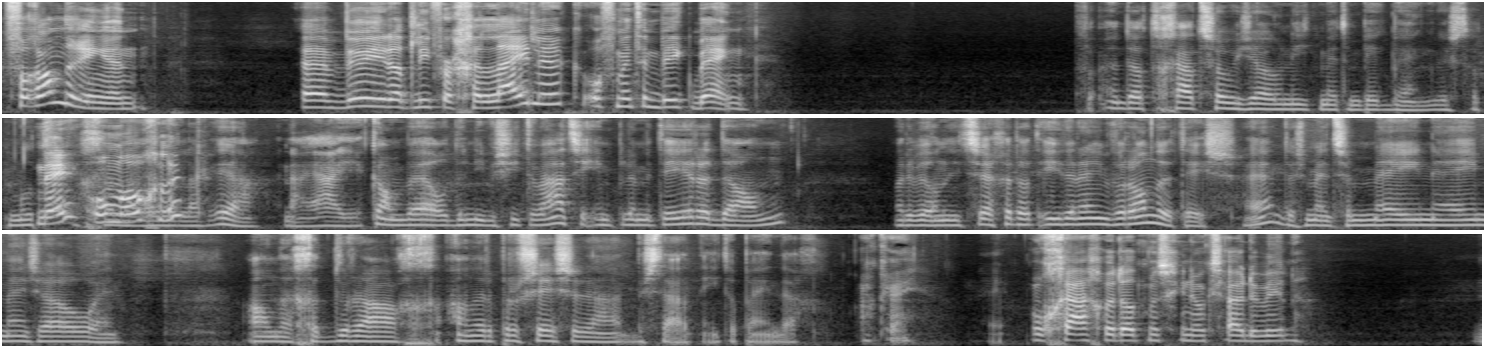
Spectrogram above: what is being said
Veranderingen. Eh, wil je dat liever geleidelijk of met een big bang? V- Dat gaat sowieso niet met een Big Bang. Dus dat moet. Nee? Onmogelijk? Ja, nou ja, je kan wel de nieuwe situatie implementeren dan. Maar dat wil niet zeggen dat iedereen veranderd is. Hè? Dus mensen meenemen en zo. En ander gedrag, andere processen, dat bestaat niet op één dag. Oké. Hoe graag we dat misschien ook zouden willen. Hm,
